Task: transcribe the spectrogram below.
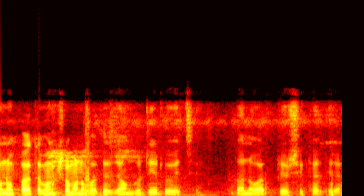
অনুপাত এবং সমানুপাতের যে অঙ্কটি রয়েছে। ধন্যবাদ, প্রিয় শিক্ষার্থীরা।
